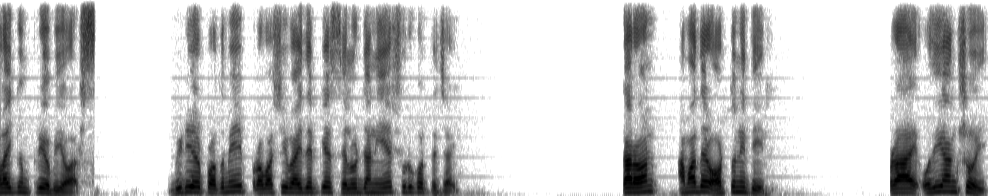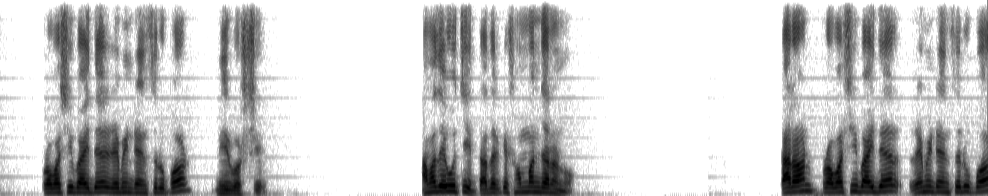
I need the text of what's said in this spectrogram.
আলাইকুম, প্রিয় ভিউয়ার্স। ভিডিওর প্রথমেই প্রবাসী ভাইদেরকে সেলুট জানিয়ে শুরু করতে চাই। কারণ আমাদের অর্থনীতির প্রায় অধিকাংশই প্রবাসী ভাইদের রেমিটেন্সের উপর নির্ভরশীল। আমাদের উচিত তাদেরকে সম্মান জানানো। কারণ প্রবাসী ভাইদের রেমিটেন্সের উপর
